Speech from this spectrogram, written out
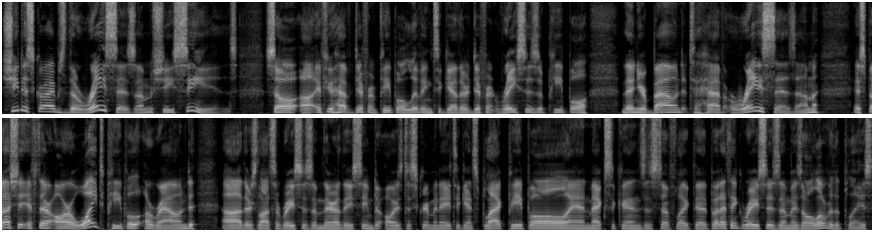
she describes the racism she sees so uh, if you have different people living together different races of people then you're bound to have racism especially if there are white people around uh, there's lots of racism there they seem to always discriminate against black people and Mexicans and stuff like that. But I think racism is all over the place.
